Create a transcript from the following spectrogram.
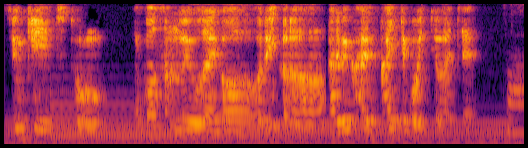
純喜、ちょっとお母さんの容体が悪いから、なるべく帰ってこいって言われて、あ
